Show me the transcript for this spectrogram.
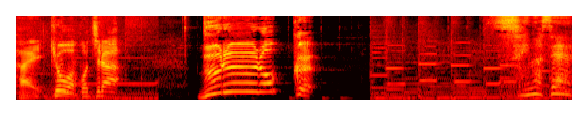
はい。今日はこちら、ブルーロック。すいません。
